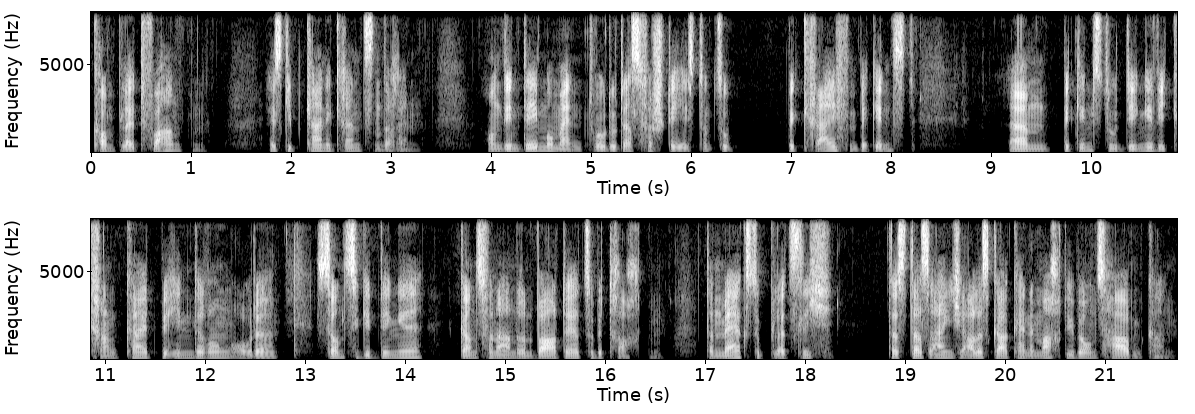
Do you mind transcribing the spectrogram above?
komplett vorhanden. Es gibt keine Grenzen darin. Und in dem Moment, wo du das verstehst und zu begreifen beginnst, ähm, beginnst du Dinge wie Krankheit, Behinderung oder sonstige Dinge ganz von einer anderen Warte her zu betrachten dann merkst du plötzlich, dass das eigentlich alles gar keine Macht über uns haben kann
